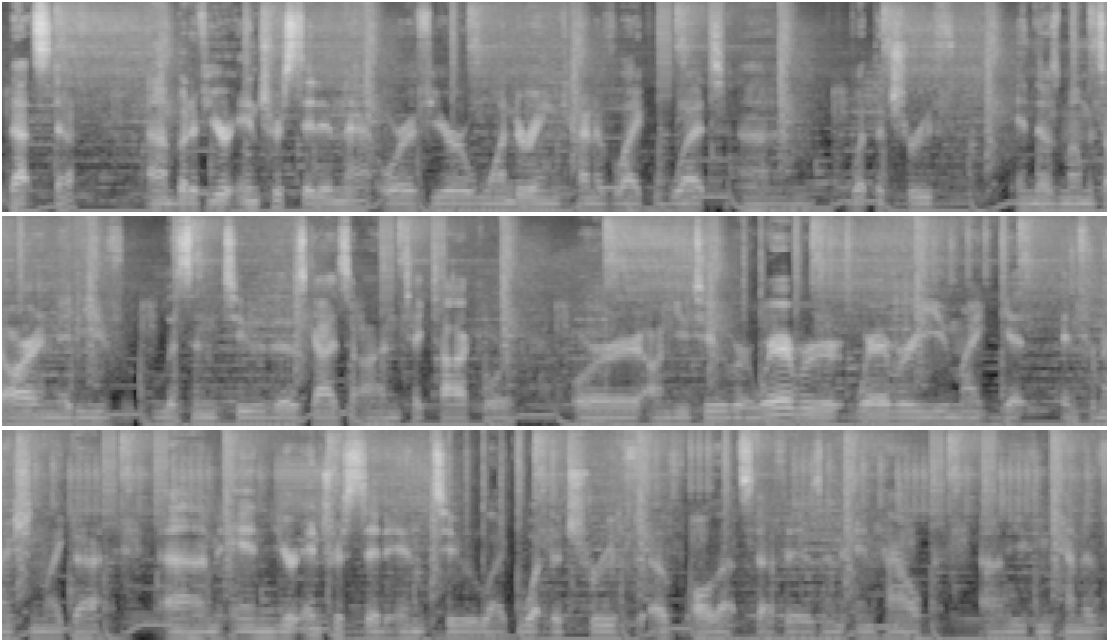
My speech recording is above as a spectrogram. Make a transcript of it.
that stuff. Um, but if you're interested in that, or if you're wondering kind of like what um, what the truth in those moments are, and maybe you've listened to those guys on TikTok or or on YouTube or wherever wherever you might get information like that, um, and you're interested into like what the truth of all that stuff is and, and how um, you can kind of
